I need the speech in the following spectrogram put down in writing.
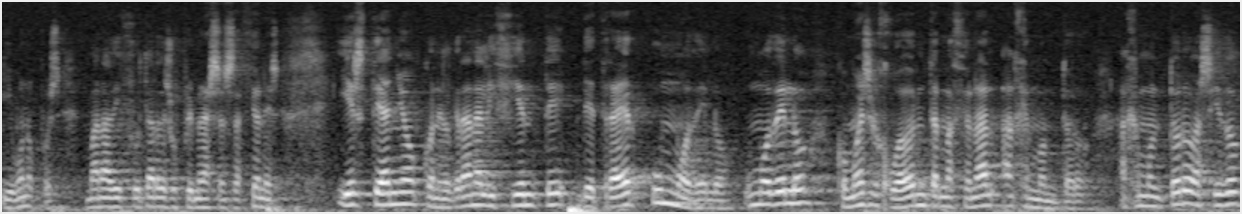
y bueno, pues van a disfrutar de sus primeras sensaciones. Y este año con el gran aliciente de traer un modelo, un modelo como es el jugador internacional Ángel Montoro. Ángel Montoro ha sido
